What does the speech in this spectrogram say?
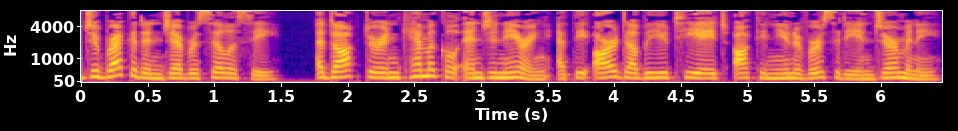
Gebrekedin Gebrselassie, a doctor in chemical engineering at the RWTH Aachen University in Germany,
